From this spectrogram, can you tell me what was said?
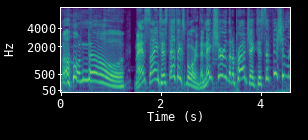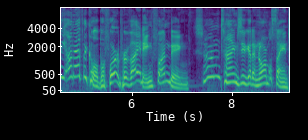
Oh no. Mad Scientist Ethics Board that makes sure that a project is sufficiently unethical before providing funding. Sometimes you get a normal scientist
